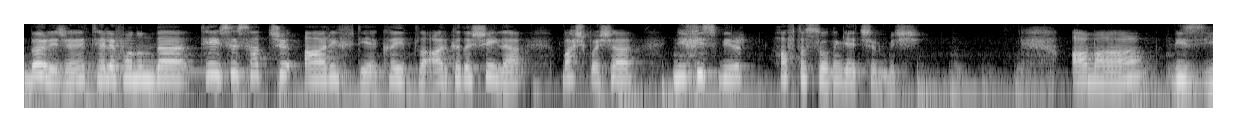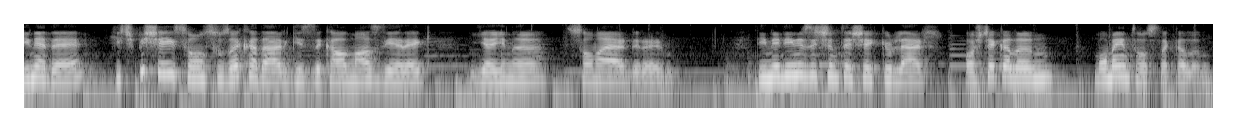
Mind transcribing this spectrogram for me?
böylece telefonunda tesisatçı Arif diye kayıtlı arkadaşıyla baş başa nefis bir hafta sonu geçirmiş. Ama biz yine de hiçbir şey sonsuza kadar gizli kalmaz diyerek yayını sona erdirelim. Dinlediğiniz için teşekkürler. Hoşçakalın. Momentos'ta kalın.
